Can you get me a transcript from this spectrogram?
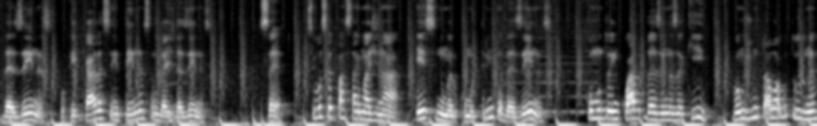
dezenas, porque cada centena são 10 dezenas, certo? Se você passar a imaginar esse número como 30 dezenas, como tem quatro dezenas aqui, vamos juntar logo tudo, né?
